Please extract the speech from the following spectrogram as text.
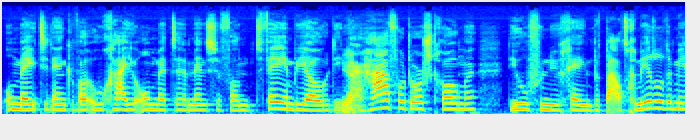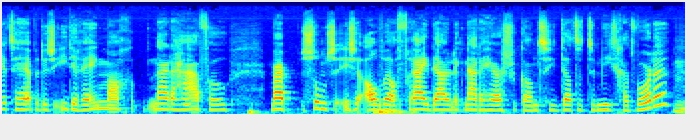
Om mee te denken, wa- hoe ga je om met de mensen van het VMBO die Ja. naar HAVO doorstromen. Die hoeven nu geen bepaald gemiddelde meer te hebben. Dus iedereen mag naar de HAVO. Maar soms is het al wel vrij duidelijk na de herfstvakantie dat het hem niet gaat worden. Mhm.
